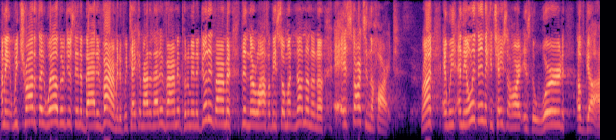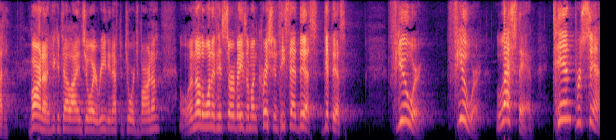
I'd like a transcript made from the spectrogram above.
I mean, we try to think, well, they're just in a bad environment. If we take them out of that environment, put them in a good environment, then their life will be so much. No, no, no, no. It starts in the heart. Right? And we, and the only thing that can change the heart is the Word of God. Barna, you can tell I enjoy reading after George Barna. Another one of his surveys among Christians, he said this, get this. Fewer, fewer, less than 10%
